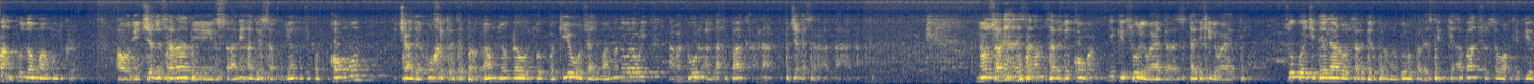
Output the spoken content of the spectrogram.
محفوظ او مامون کړ او دې چغې سره د صالح د سنګریانو چې کوم قوم و چې چا د اوخې ته څه پروګرام جوړ کړه او څوک پکې و چا ایمان نه وراوړي هغه ټول الله پاک هلاک کړ په چغې سره الله هلاک کړ نو صالح علیه السلام سره د قومه دې کې څو روایت راځي تاریخي روایت دی څوک وایي چې دی لاړو سره د خپل ملګرو فلسطین کې آباد شو څه وخت تیر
